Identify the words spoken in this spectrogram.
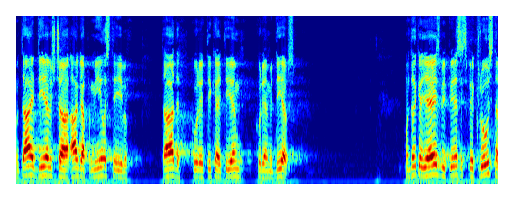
Un tā ir dievišķā agapa mīlestība, tāda, kur ir tikai tiem, kuriem ir dievs. Un tad, kad Jēzus bija piesits pie krusta,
